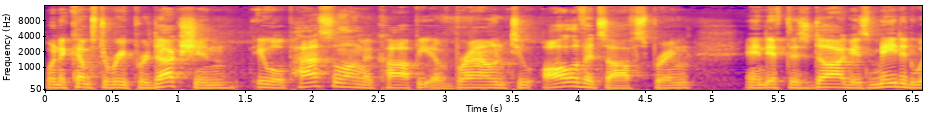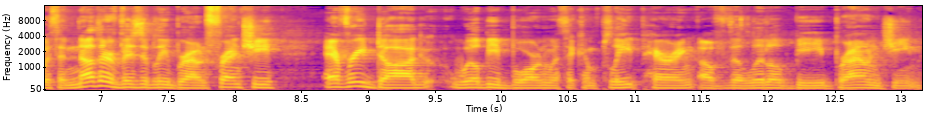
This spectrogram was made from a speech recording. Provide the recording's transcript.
When it comes to reproduction, it will pass along a copy of brown to all of its offspring, and if this dog is mated with another visibly brown Frenchie, every dog will be born with a complete pairing of the little b brown gene,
